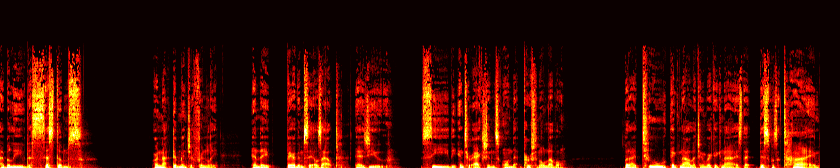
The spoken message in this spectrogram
I believe the systems are not dementia friendly and they bear themselves out as you see the interactions on that personal level. But I too acknowledge and recognize that this was a time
